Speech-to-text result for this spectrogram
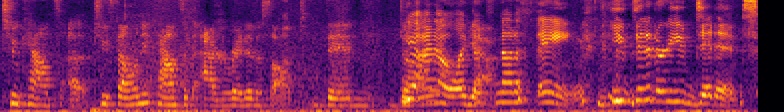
two counts, uh, two felony counts of aggravated assault. Then yeah, I know. Like yeah. that's not a thing. You did it or you didn't.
